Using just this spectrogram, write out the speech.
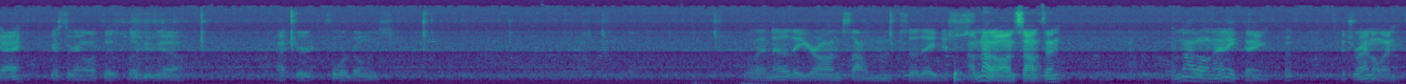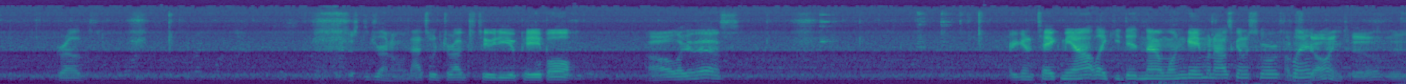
Okay. Guess they're gonna let those players go after four goals. Well, I know that you're on something, so they just. I'm not on something. I'm not on anything but adrenaline. Drugs. It's Just adrenaline. That's what drugs do to you people. Oh, look at this. Are you gonna take me out like you did in that one game when I was gonna score with Clint? I was going to, but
